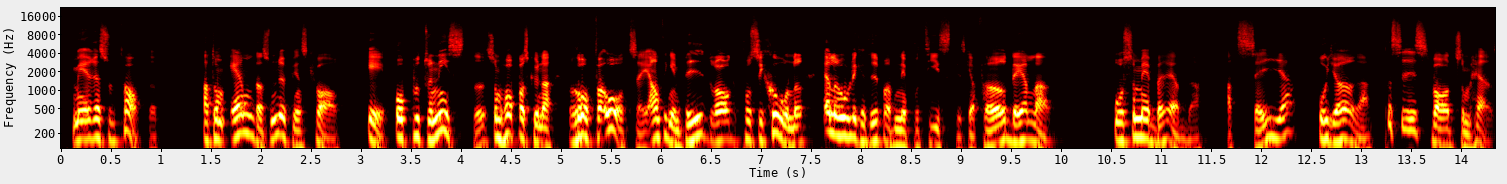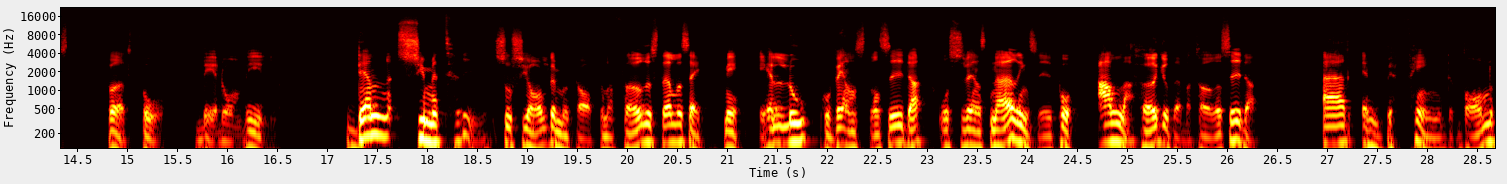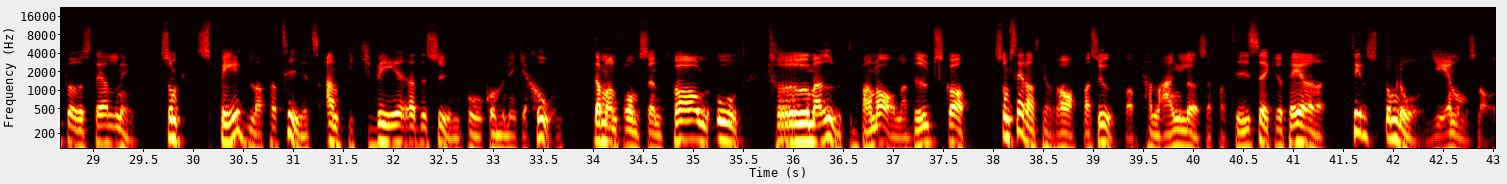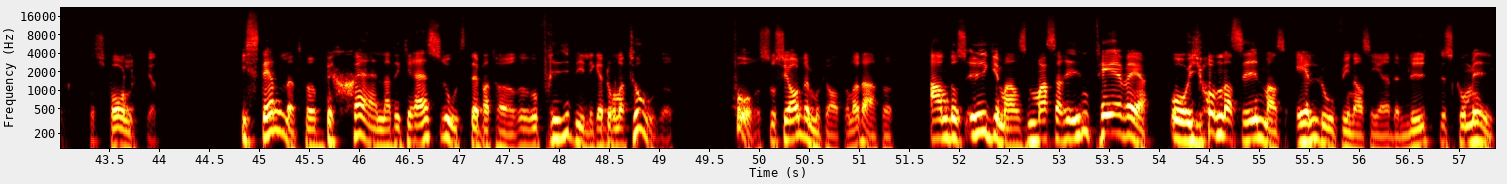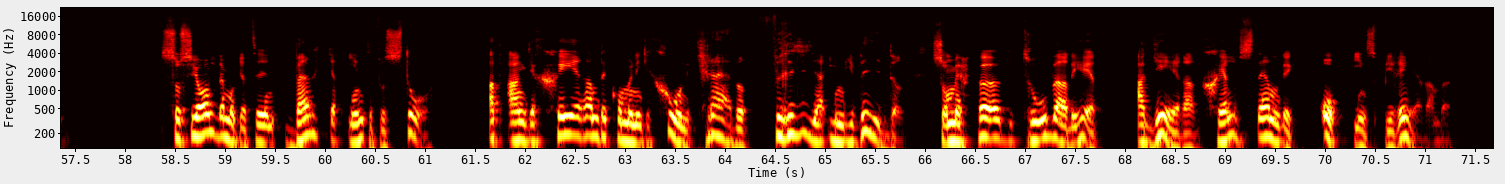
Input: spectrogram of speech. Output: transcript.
med resultatet att de enda som nu finns kvar är opportunister som hoppas kunna roffa åt sig antingen bidrag, positioner eller olika typer av nepotistiska fördelar och som är beredda att säga och göra precis vad som helst för att få det de vill. Den symmetri socialdemokraterna föreställer sig med LO på vänsterns sida och Svenskt Näringsliv på alla högerdebattörers sida är en befängd vanföreställning som speglar partiets antikverade syn på kommunikation, där man från central ort trummar ut banala budskap som sedan ska rapas upp av talanglösa partisekreterare tills de når genomslag hos folket. Istället för besjälade gräsrotsdebattörer och frivilliga donatorer får socialdemokraterna därför Anders Ygemans Massarin-TV och Jonna Simas LO-finansierade lyteskomik. Socialdemokratin verkar inte förstå att engagerande kommunikation kräver fria individer som med hög trovärdighet agerar självständigt och inspirerande.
